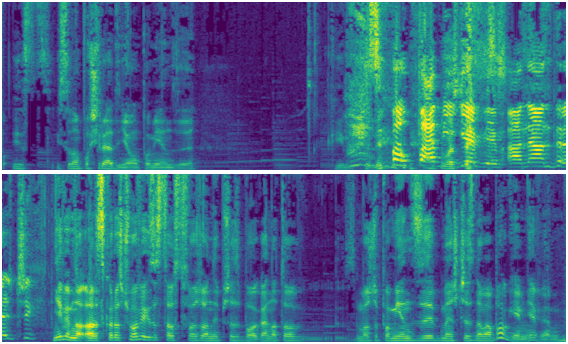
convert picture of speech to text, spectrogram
No. jest istotą pośrednią pomiędzy. Kim. Z małpami, nie wiem, a Neanderczyk... Nie wiem, no ale skoro człowiek został stworzony przez Boga, no to może pomiędzy mężczyzną a Bogiem, nie wiem.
